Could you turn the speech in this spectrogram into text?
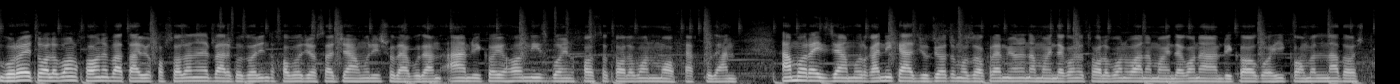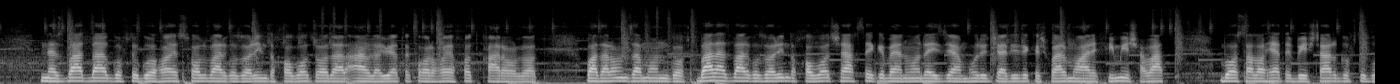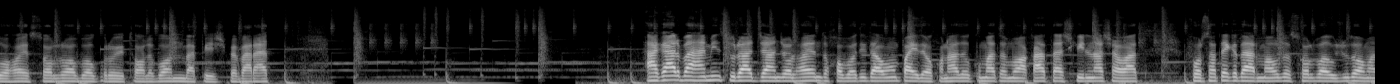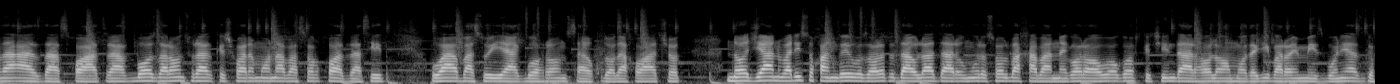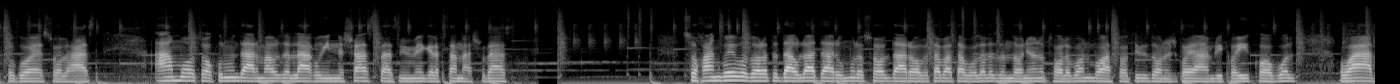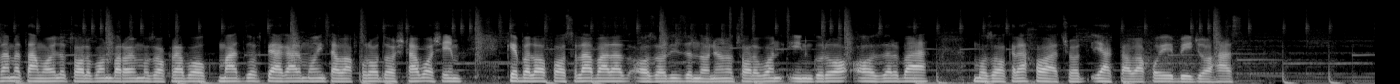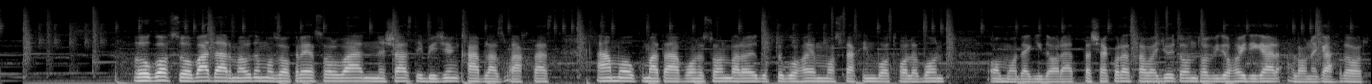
گروه طالبان خواهان به تعویق افتادن برگزاری انتخابات ریاست جمهوری شده بودند. امریکایی ها نیز با این خواست طالبان موافق بودند. اما رئیس جمهور غنی که از جزئیات مذاکره میان نمایندگان طالبان و نمایندگان امریکا آگاهی کامل نداشت. نسبت به گفتگوهای صلح برگزاری انتخابات را در اولویت کارهای خود قرار داد و در آن زمان گفت بعد از برگزاری انتخابات شخصی که به عنوان رئیس جمهور جدید کشور معرفی می شود با صلاحیت بیشتر گفتگوهای صلح را با گروه طالبان به پیش ببرد. اگر به همین صورت جنجال های انتخاباتی دوام پیدا کند حکومت موقت تشکیل نشود. فرصتی که در مورد صلح به وجود آمده از دست خواهد رفت. باز در آن صورت کشور ما نه به صلح خواهد رسید و به سوی یک بحران سوق داده خواهد شد. ناجی انوری سخنگوی وزارت دولت در امور صلح به خبرنگار آوا گفت که چین در حال آمادگی برای میزبانی از گفتگوهای صلح است. اما تاکنون در مورد لغو این نشست تصمیم گرفته نشده است. سخنگوی وزارت دولت در امور سال در رابطه با تبادل زندانیان طالبان با اساتید دانشگاه امریکایی کابل و عدم تمایل طالبان برای مذاکره با حکومت گفت که اگر ما این توقع را داشته باشیم که بلافاصله بعد از آزادی زندانیان طالبان این گروه حاضر به مذاکره خواهد شد یک توقع بیجا هست. او گفت صحبت در مورد مذاکره صلح و نشست بیجینگ قبل از وقت است اما حکومت افغانستان برای گفتگوهای مستقیم با طالبان آمادگی دارد. تشکر از توجهتان تا ویدیوهای دیگر. الان نگهدار.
